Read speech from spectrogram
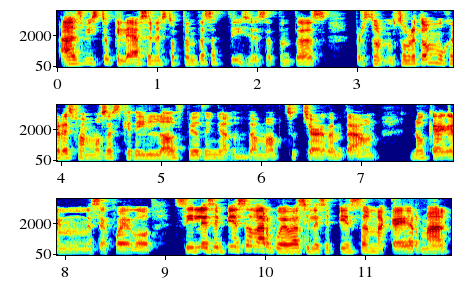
has visto que le hacen esto a tantas actrices, a tantas personas, sobre todo mujeres famosas, que they love building them up to tear them down. No caigan en ese juego. Si les empieza a dar huevas, si les empiezan a caer mal,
